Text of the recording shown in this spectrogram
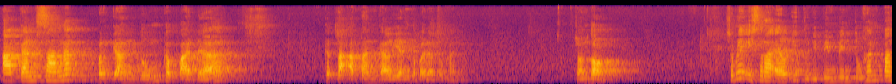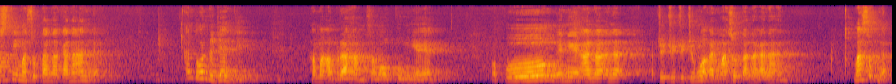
akan sangat bergantung kepada ketaatan kalian kepada Tuhan. Contoh, sebenarnya Israel itu dipimpin Tuhan pasti masuk tanah Kanaan enggak? Kan Tuhan udah janji sama Abraham sama opungnya ya. Opung, ini anak-anak cucu-cucumu akan masuk tanah Kanaan. Masuk nggak?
